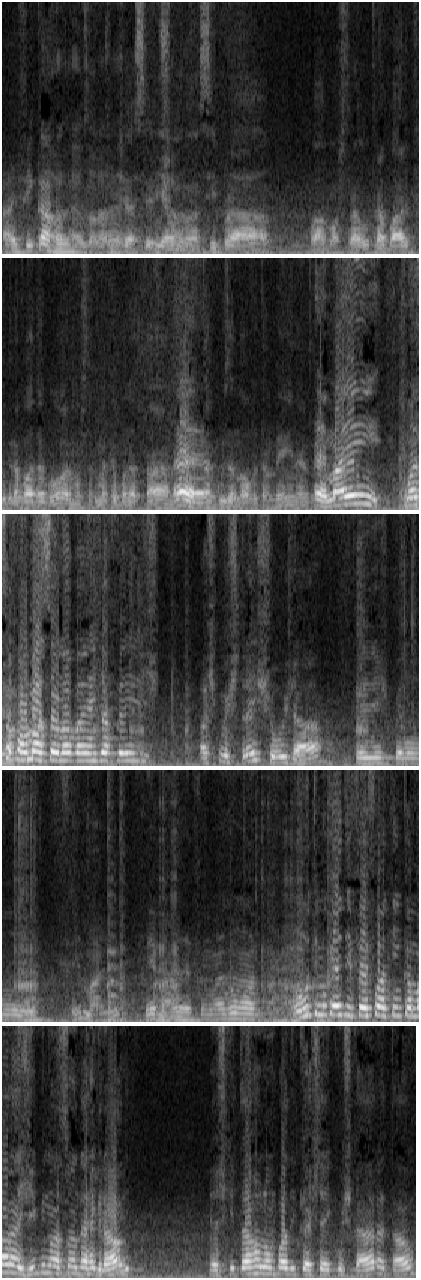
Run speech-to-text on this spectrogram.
Aí fica ruim. É, horários Que já é seria um lance pra, pra mostrar o trabalho que foi gravado agora, mostrar como é que a banda tá, né? É. Tá coisa nova também, né? É, mas com essa formação nova aí a gente já fez acho que uns três shows já. Fez pelo. Fez mais, né? Fez mais, é, fez mais uma. O último que a gente fez foi aqui em Camaragibe, no Ação Underground. E acho que até rolou um podcast aí com os caras e tal.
